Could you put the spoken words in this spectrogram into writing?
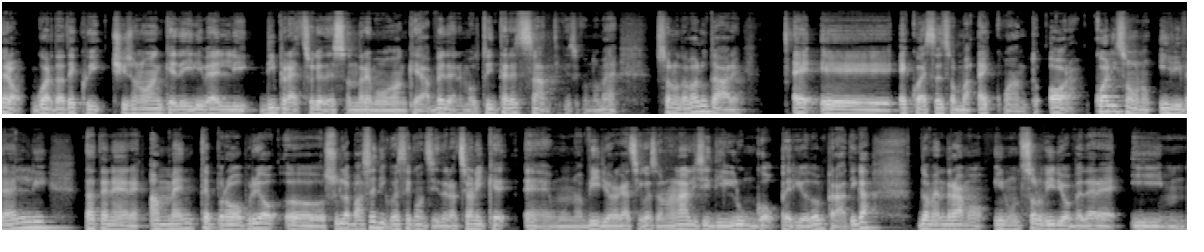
però guardate qui ci sono anche dei livelli di prezzo che adesso andremo anche a vedere molto interessanti che secondo me sono da valutare e, e, e, questo insomma è quanto. Ora, quali sono i livelli da tenere a mente proprio uh, sulla base di queste considerazioni? Che è un video, ragazzi, questa è un'analisi di lungo periodo in pratica, dove andremo in un solo video a vedere i, mm,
